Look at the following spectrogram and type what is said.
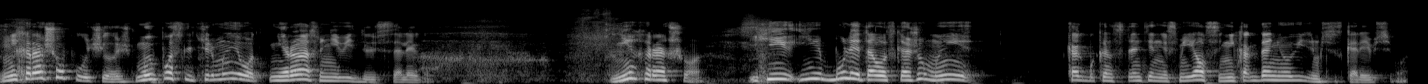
нехорошо получилось. Мы после тюрьмы вот ни разу не виделись с Олегом. Нехорошо. И, и более того скажу, мы, как бы Константин не смеялся, никогда не увидимся, скорее всего.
